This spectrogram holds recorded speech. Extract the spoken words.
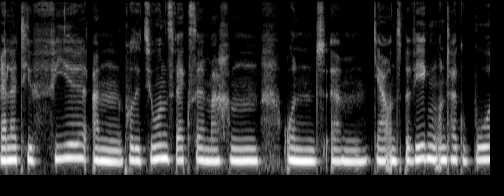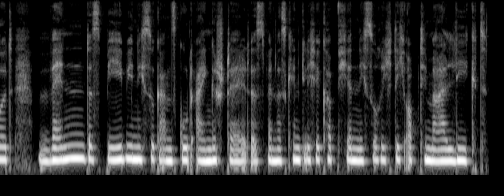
relativ viel an Positionswechsel machen und ähm, ja uns bewegen unter Geburt, wenn das Baby nicht so ganz gut eingestellt ist, wenn das kindliche Köpfchen nicht so richtig optimal liegt.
